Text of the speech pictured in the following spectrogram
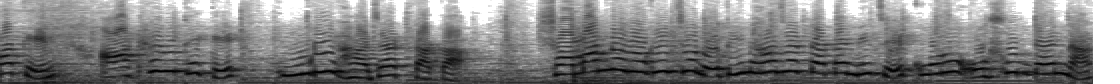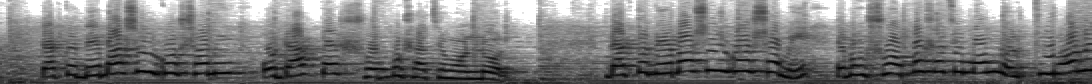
থাকেন আঠেরো থেকে কুড়ি হাজার টাকা। সামান্য রোগের জন্য তিন হাজার টাকার নিচে কোনো ওষুধ দেন না ডাক্তার দেবাশিস গোস্বামী ও ডাক্তার সব্যসাচী মণ্ডল। ডাক্তার দেবাশিস গোস্বামী এবং সব্যসাচী মণ্ডল কীভাবে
